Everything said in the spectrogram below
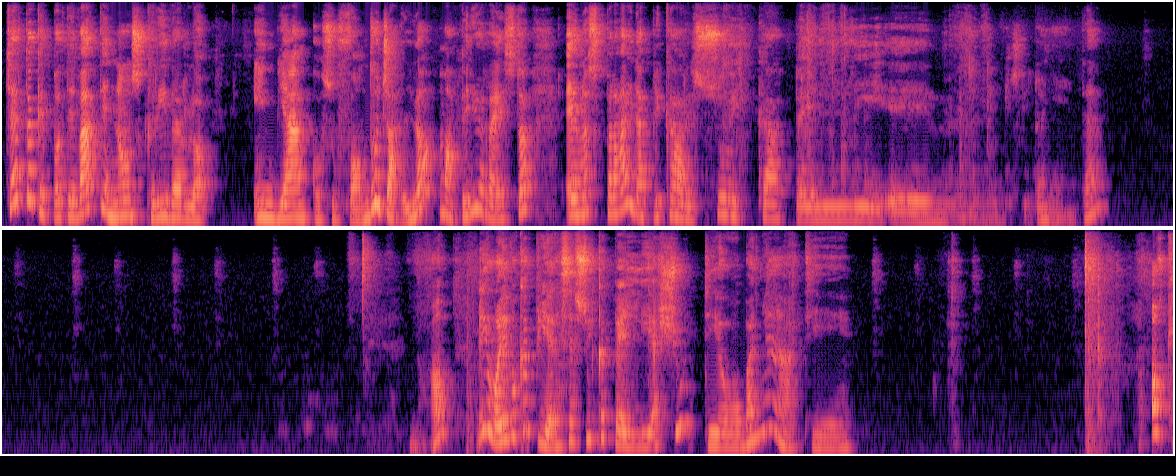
Certo che potevate non scriverlo in bianco su fondo giallo ma per il resto è uno spray da applicare sui capelli eh, non c'è scritto niente no? Io volevo capire se sui capelli asciutti o bagnati. Ok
